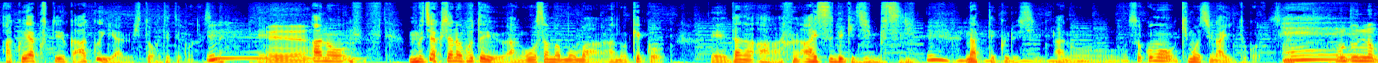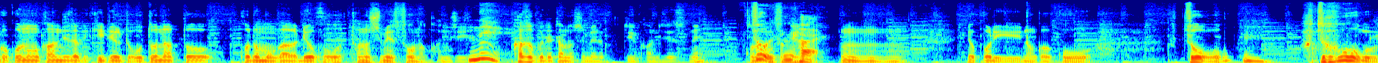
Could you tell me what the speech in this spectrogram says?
悪役というか悪意ある人は出てこないですね。ええーあの むちゃくちゃなこと言うあの王様も、まあ、あの結構、えーだなあ 愛すべき人物になってくるし、あのそこも気持ちがいいところですね。本当になんかこの感じだけ聞いてると大人と子供が両方楽しめそうな感じ、ね。家族で楽しめるっていう感じですね。そうですねはい。うんうんうん。やっぱりなんかこう象うん象を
